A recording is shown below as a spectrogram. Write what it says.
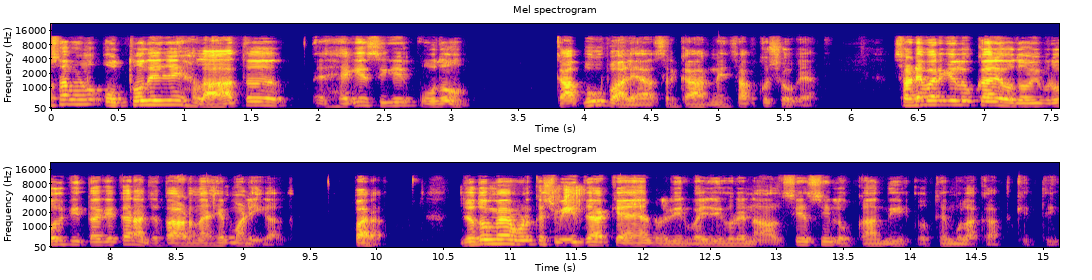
ਸਾਹਿਬ, ਹੁਣ ਉੱਥੋਂ ਦੇ ਜੇ ਹਾਲਾਤ ਹੈਗੇ ਸੀਗੇ, ਉਦੋਂ ਕਾਬੂ ਪਾ ਲਿਆ ਸਰਕਾਰ ਨੇ, ਸਭ ਕੁਝ ਹੋ ਗਿਆ। ਸਾਡੇ ਵਰਗੇ ਲੋਕਾਂ ਨੇ ਉਦੋਂ ਵੀ ਵਿਰੋਧ ਕੀਤਾ ਕਿ ਘਰਾਂ 'ਚ ਤਾੜਨਾ ਇਹ ਮਾੜੀ ਗੱਲ ਪਰ ਜਦੋਂ ਮੈਂ ਹੁਣ ਕਸ਼ਮੀਰ ਜਾ ਕੇ ਆਇਆ ਦਲਵੀਰ ਬਾਈ ਜੀ ਹੋਰੇ ਨਾਲ ਸੀ, ਅਸੀਂ ਲੋਕਾਂ ਦੀ ਉੱਥੇ ਮੁਲਾਕਾਤ ਕੀਤੀ।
